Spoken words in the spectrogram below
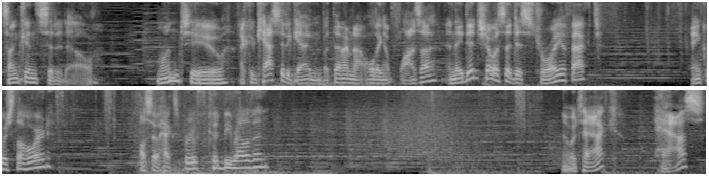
Sunken Citadel. One, two. I could cast it again, but then I'm not holding up Plaza. And they did show us a destroy effect. Vanquish the Horde. Also, Hexproof could be relevant. No attack. Pass.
